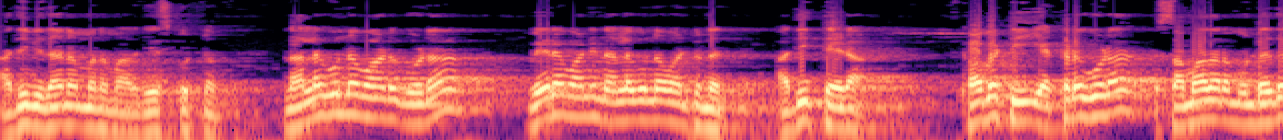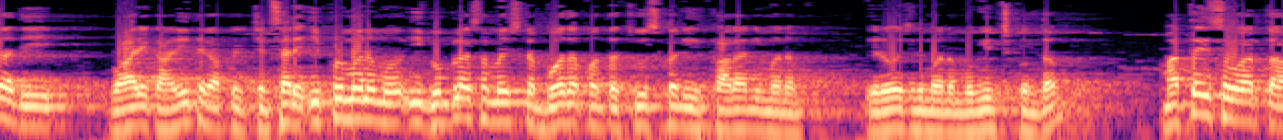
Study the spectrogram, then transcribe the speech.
అది విధానం మనం అది చేసుకుంటున్నాం. నల్లగున్నవాడు కూడా వేరే వాడిని నల్లగున్నావు అంటున్నది అది తేడా. కాబట్టి ఎక్కడ కూడా సమాధానం ఉండదు. అది వారికి అనీతిగా అప్పగించండి. సరే ఇప్పుడు మనము ఈ గుంపులకు సంబంధించిన బోధ కొంత చూసుకొని ఈ కాలాన్ని మనం ఈ రోజుని మనం ముగించుకుందాం. మత్తైసు వార్త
